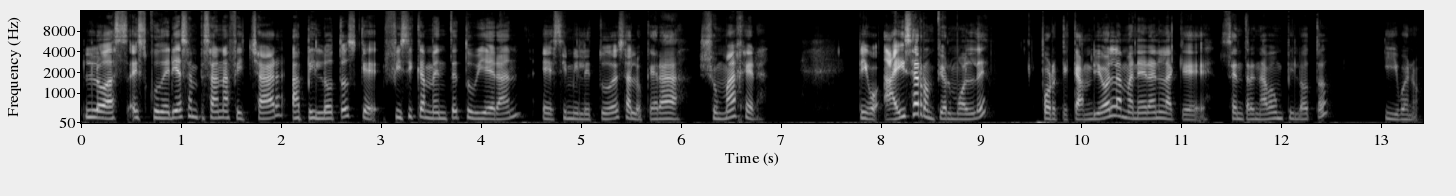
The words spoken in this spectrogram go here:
las escuderías empezaron a fichar a pilotos que físicamente tuvieran eh, similitudes a lo que era Schumacher. Digo, ahí se rompió el molde porque cambió la manera en la que se entrenaba un piloto y bueno,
